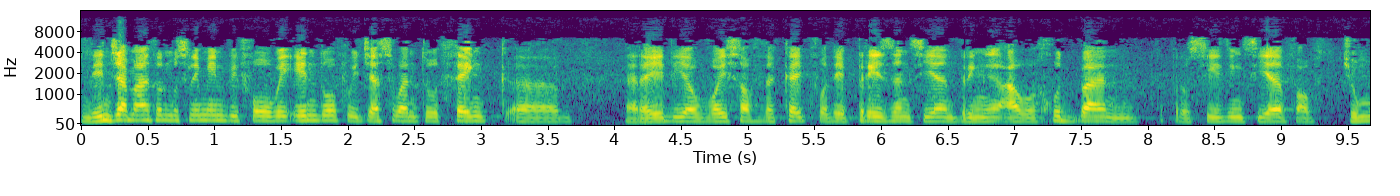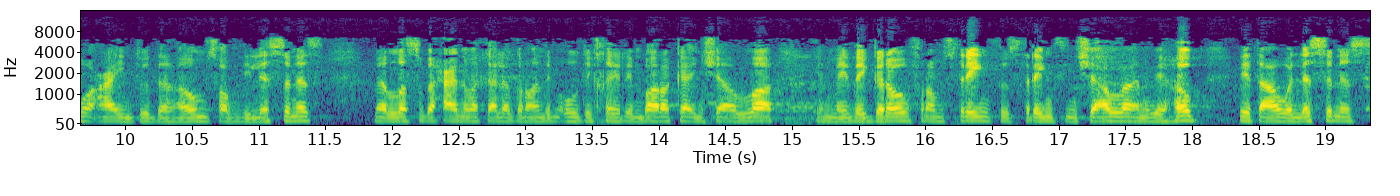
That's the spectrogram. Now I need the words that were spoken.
Then Jamaatul Muslimin, before we end off, we just want to thank um, Radio Voice of the Cape for their presence here and bringing our khutbah and proceedings here of Jumu'ah into the homes of the listeners. May Allah subhanahu wa ta'ala grant them all the khair and barakah inshallah. And may they grow from strength to strength inshallah. And we hope that our listeners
